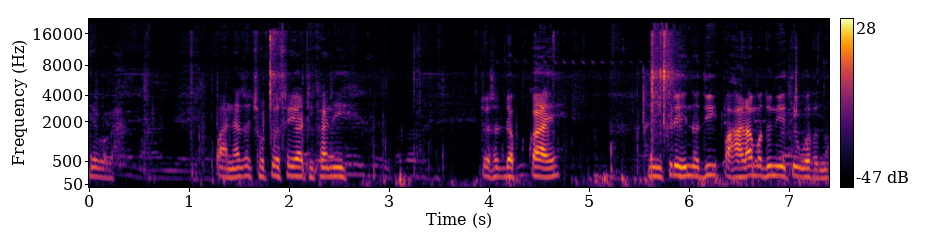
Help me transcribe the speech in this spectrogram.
हे बघा पाण्याचं छोटंसं या ठिकाणी तसं डबका आहे. आणि इकडे ही नदी पहाडामधून येते वरणं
